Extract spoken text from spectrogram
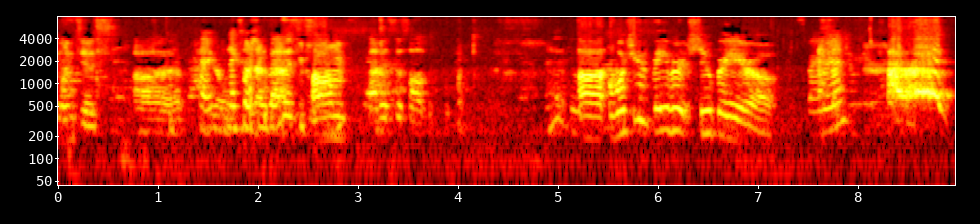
Quintus, uh, Okay, next question, please. Um, That is the salt. uh, what's your favorite superhero? Spider-Man?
